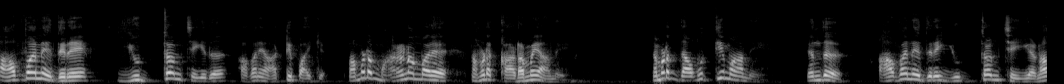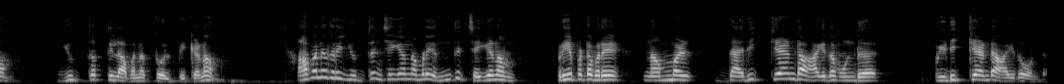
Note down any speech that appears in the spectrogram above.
അവനെതിരെ യുദ്ധം ചെയ്ത് അവനെ ആട്ടിപ്പായ്ക്കും. നമ്മുടെ മരണം വരെ നമ്മുടെ കടമയാന്നേ നമ്മുടെ ദൗത്യമാന്നേ. എന്ത്? അവനെതിരെ യുദ്ധം ചെയ്യണം. യുദ്ധത്തിൽ അവനെ തോൽപ്പിക്കണം. അവനെതിരെ യുദ്ധം ചെയ്യാൻ നമ്മൾ എന്ത് ചെയ്യണം? പ്രിയപ്പെട്ടവരെ നമ്മൾ ധരിക്കേണ്ട ആയുധമുണ്ട് പിടിക്കേണ്ട ആയുധമുണ്ട്.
